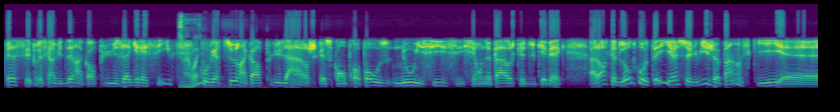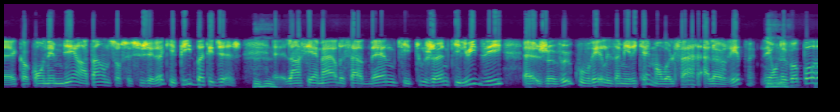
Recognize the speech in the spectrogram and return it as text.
presque, presque envie de dire encore plus agressive, ah couverture encore plus large que ce qu'on propose nous ici, si, si on ne parle que du Québec. Alors que de l'autre côté, il y a celui, je pense, qui euh, qu'on aime bien entendre sur ce sujet-là, qui est Pete Buttigieg, mhm. euh, l'ancien maire de South Bend, qui est tout jeune, qui lui dit euh, je veux couvrir les Américains, mais on va le faire à leur rythme et on mhm. ne va pas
